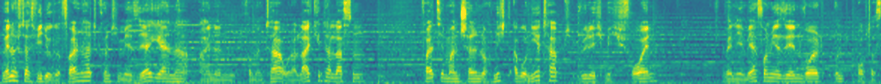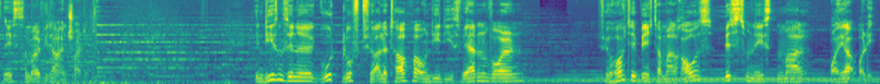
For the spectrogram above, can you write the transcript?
Wenn euch das Video gefallen hat, könnt ihr mir sehr gerne einen Kommentar oder Like hinterlassen. Falls ihr meinen Channel noch nicht abonniert habt, würde ich mich freuen, wenn ihr mehr von mir sehen wollt und auch das nächste Mal wieder einschaltet. In diesem Sinne gut Luft für alle Taucher und die, die es werden wollen. Für heute bin ich da mal raus. Bis zum nächsten Mal. Euer Olli.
